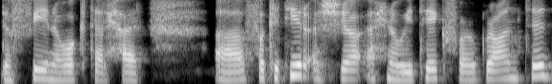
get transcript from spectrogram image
تدفينا وقت الحر. آه فكتير أشياء إحنا we take for granted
